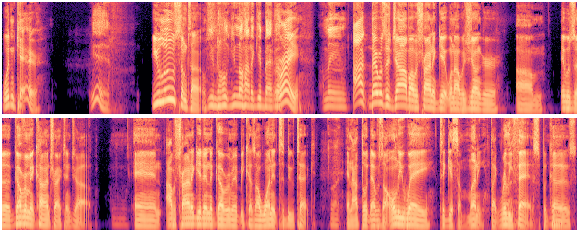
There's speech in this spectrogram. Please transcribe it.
wouldn't care. Yeah. You lose sometimes, You know you know how to get back up. right? I mean, I there was a job I was trying to get when I was younger. Um, it was a government contracting job, and I was trying to get into government because I wanted to do tech, right. and I thought that was the only way to get some money, like really fast. Because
